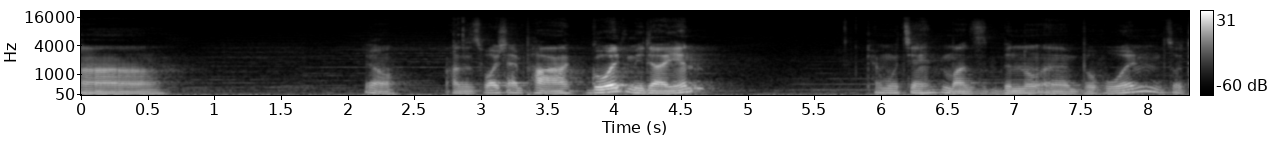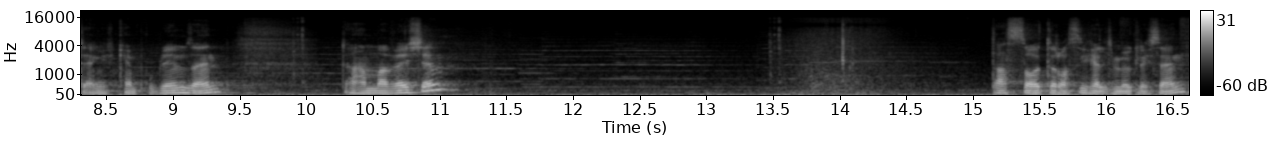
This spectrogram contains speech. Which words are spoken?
Ah. Ja. Also jetzt brauche ich ein paar Goldmedaillen. Können wir uns hier hinten mal äh, beholen. Sollte eigentlich kein Problem sein. Da haben wir welche. Das sollte doch sicherlich möglich sein.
